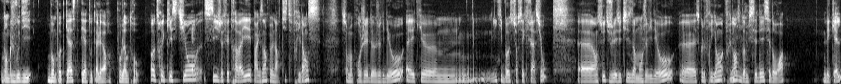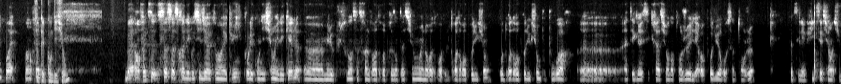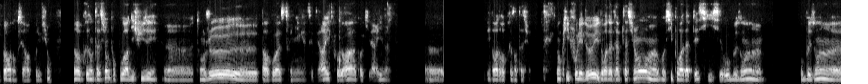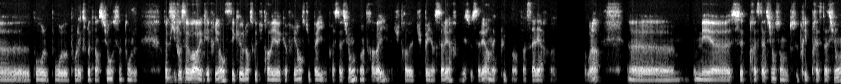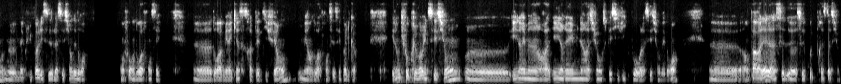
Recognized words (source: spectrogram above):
Donc je vous dis bon podcast et à tout à l'heure pour l'outro. Autre question, si je fais travailler par exemple un artiste freelance sur mon projet de jeu vidéo et que, hum, qui bosse sur ses créations, euh, ensuite je les utilise dans mon jeu vidéo, euh, est-ce que le freelance doit me céder ses droits? Lesquels? Ouais, en fait, Sous quelles conditions? Bah, en fait, ça, ça sera négocié directement avec lui pour les conditions et lesquelles, euh, mais le plus souvent, ça sera le droit de représentation et le, droit de reproduction. Le droit de reproduction pour pouvoir intégrer ses créations dans ton jeu et les reproduire au sein de ton jeu c'est les fixer sur un support, donc c'est la reproduction. La représentation, pour pouvoir diffuser euh, ton jeu euh, par voie, streaming, etc., il faudra, quoi qu'il arrive, euh, les droits de représentation. Donc il faut les deux, les droits d'adaptation aussi pour adapter si c'est au besoin, au besoin pour, pour, pour l'exploitation de ton jeu. En fait, ce qu'il faut savoir avec les freelances, c'est que lorsque tu travailles avec un freelance, tu payes une prestation, un travail, tu payes un salaire, mais ce salaire n'inclut pas, enfin salaire, voilà. Euh, mais euh, cette prestation, ce prix de prestation n'inclut pas la cession des droits en, droit français. Euh, droit américain, ça sera peut-être différent, mais en droit français, c'est pas le cas. Et donc, il faut prévoir une cession et une, rémunération spécifique pour la cession des droits en parallèle à ce, coût de prestation.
